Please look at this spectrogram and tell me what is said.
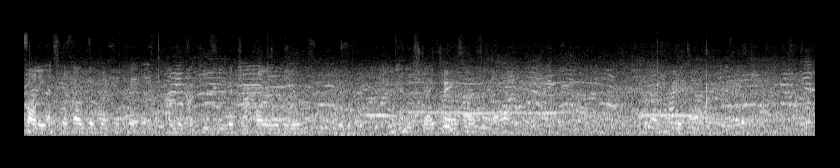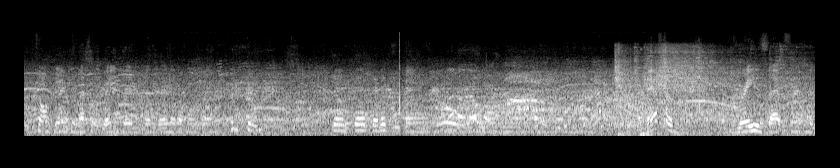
funny. SFL gives us the ticket and gives the PC rich and play the game. And he strikes out his. It's all good because that's what Ray did when Ray hit a home run. They have to raise that freaking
